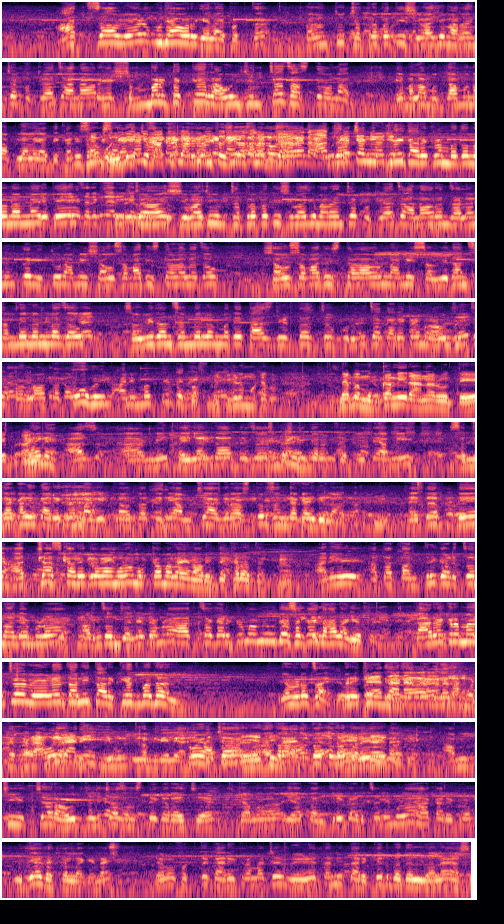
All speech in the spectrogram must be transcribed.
आजचा वेळ उद्यावर गेलाय फक्त परंतु छत्रपती शिवाजी महाराजांच्या पुतळ्याचं अनावर हे शंभर टक्के राहुलजींच्याच हस्ते होणार हे मला मुद्दामून आपल्याला या ठिकाणी सांगू. उद्याचे बाकी कार्यक्रम तसेच असणार का? उद्याचे कुठलेही कार्यक्रम बदल होणार नाही ते शिवाजी छत्रपती शिवाजी महाराजांच्या पुतळ्याचं अनावरण झाल्यानंतर इथून आम्ही शाहू समाधी स्थळाला जाऊ. शाहू समाधी स्थळावरून आम्ही संविधान संमेलनला जाऊ. संविधान संमेलनमध्ये तास दीड तास जो पूर्वीचा कार्यक्रम राहुलजींचा ठरला होता तो होईल आणि मग ते टेक ऑफ नाही पण मुक्कामी राहणार होते आणि नाही आज मी पहिल्यांदा त्याचं स्पष्टीकरण करतो की आम्ही संध्याकाळी कार्यक्रम मागितला होता त्यांनी आमच्या आग्रह असतो संध्याकाळी दिला होता. नाहीतर ते आजच्याच कार्यक्रमामुळे मुक्कामाला येणार होते खरं तर. आणि आता तांत्रिक अडचण आल्यामुळं अडचण झाली. त्यामुळे आजचा कार्यक्रम आम्ही उद्या सकाळी दहाला घेतोय. कार्यक्रमाच्या वेळेत आणि तारखेत बदल एवढंच आहे. ब्रेकिंग राहुल गांधी. होय आता त्याला पर्याय नाही. आमची इच्छा राहुलजींच्याच हस्ते करायची आहे. त्यामुळं या तांत्रिक अडचणीमुळं हा कार्यक्रम उद्या ढकलला गेलाय. त्यामुळे फक्त कार्यक्रमाच्या वेळेत आणि तारखेत बदल झालाय असं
